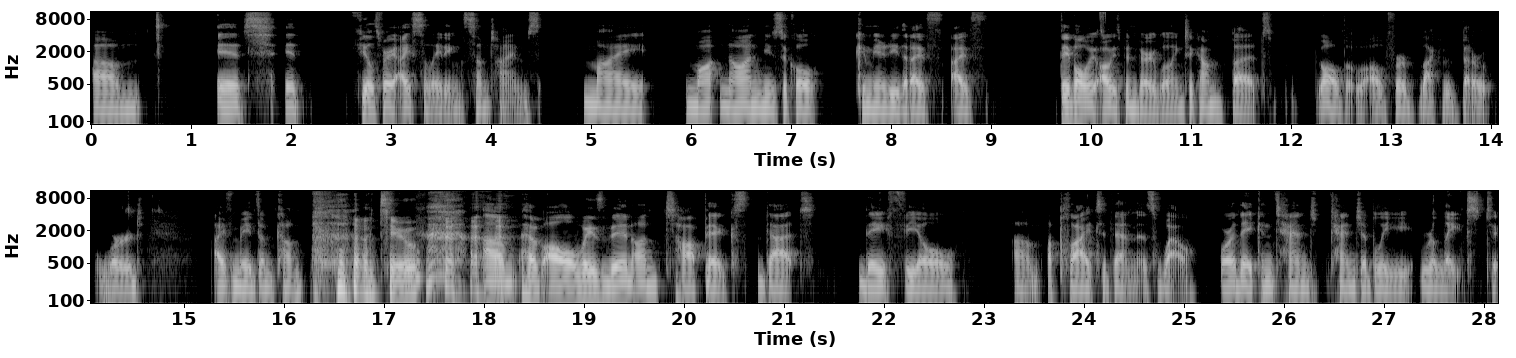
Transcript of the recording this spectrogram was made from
um, it it feels very isolating sometimes. My mo- non musical community that I've I've they've always always been very willing to come, but all, the, all for lack of a better word, I've made them come too. um, have always been on topics that they feel um, apply to them as well, or they can tend tangibly relate to.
